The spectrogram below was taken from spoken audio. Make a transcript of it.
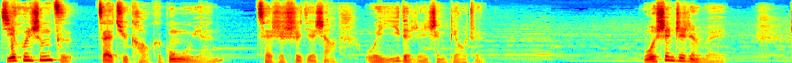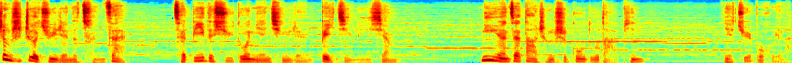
结婚生子，再去考个公务员，才是世界上唯一的人生标准。我甚至认为，正是这群人的存在，才逼得许多年轻人背井离乡，宁愿在大城市孤独打拼，也绝不回来。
